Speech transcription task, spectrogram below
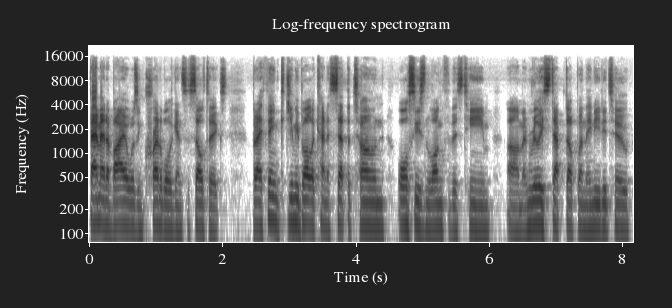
Bam Adebayo was incredible against the Celtics. But I think Jimmy Butler kind of set the tone all season long for this team um, and really stepped up when they needed to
